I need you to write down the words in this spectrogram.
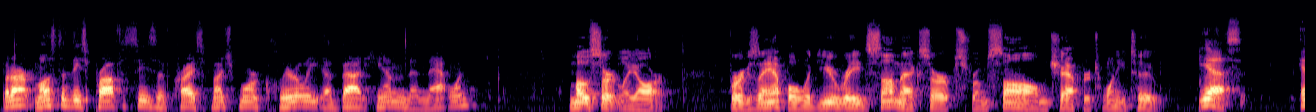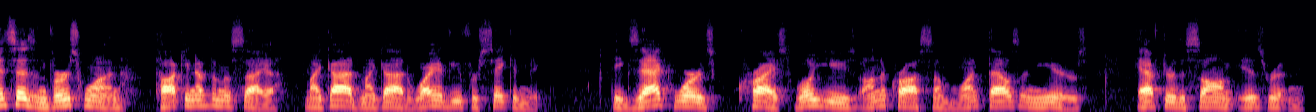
But aren't most of these prophecies of Christ much more clearly about him than that one? Most certainly are. For example, would you read some excerpts from Psalm chapter 22? Yes. It says in verse 1, talking of the Messiah, My God, my God, why have you forsaken me? The exact words Christ will use on the cross some 1,000 years after the psalm is written.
